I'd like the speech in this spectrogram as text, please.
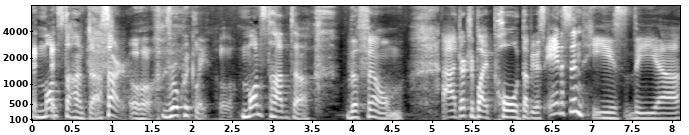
Monster Hunter. Sorry, oh. real quickly. Oh. Monster Hunter, the film, uh, directed by Paul W. S. Anderson. He's the uh,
